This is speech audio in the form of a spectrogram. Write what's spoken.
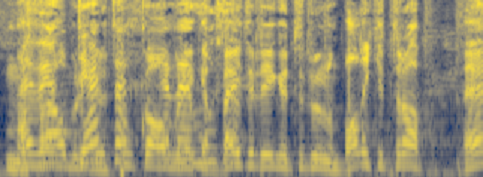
mijn Hij vrouw moet ik 30 naartoe komen. Ik heb betere dingen te doen. Een balletje trap. Hè?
